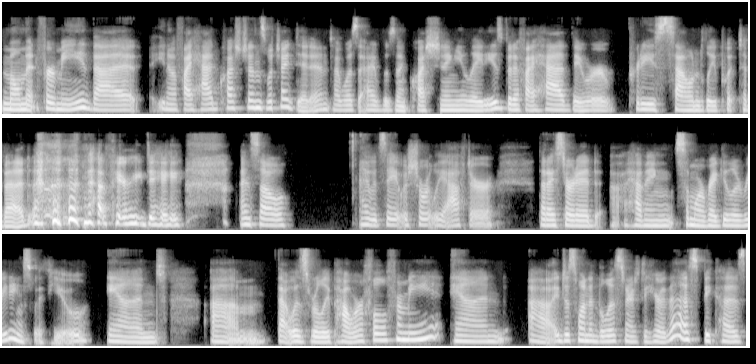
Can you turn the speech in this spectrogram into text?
moment for me that you know if i had questions which i didn't i was i wasn't questioning you ladies but if i had they were pretty soundly put to bed that very day. And so i would say it was shortly after that i started uh, having some more regular readings with you. And um, that was really powerful for me. And uh, i just wanted the listeners to hear this because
